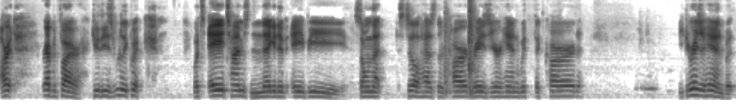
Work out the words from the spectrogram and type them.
All right, rapid fire. Do these really quick. What's A times negative AB? Someone that still has their card, raise your hand with the card. You can raise your hand, but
